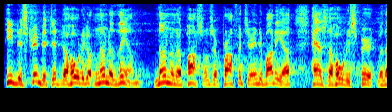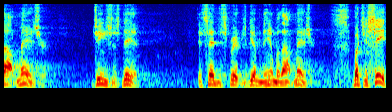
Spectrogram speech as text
He distributed the Holy Ghost. None of them, none of the apostles or prophets or anybody else has the Holy Spirit without measure. Jesus did. It said the Spirit was given to him without measure. But you see,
